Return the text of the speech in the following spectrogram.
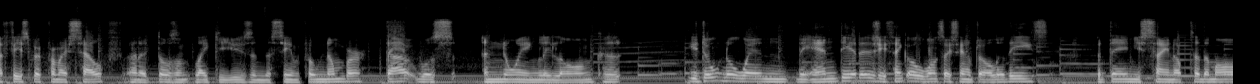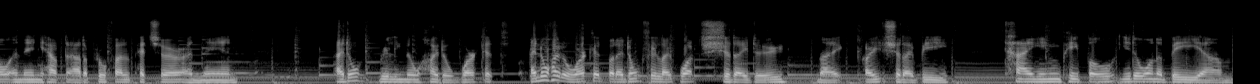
a Facebook for myself and it doesn't like you using the same phone number. That was annoyingly long because you don't know when the end date is. You think, "Oh, once I sign up to all of these," but then you sign up to them all, and then you have to add a profile picture, and then I don't really know how to work it. I know how to work it, but I don't feel like what should I do? Like, should I be tagging people? You don't want to be um,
